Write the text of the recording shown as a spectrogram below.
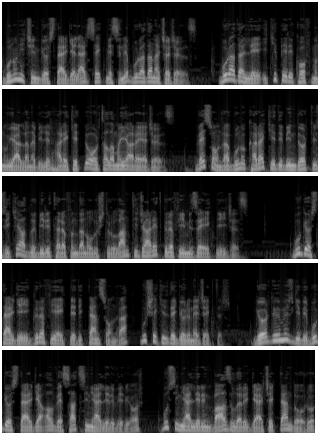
Bunun için göstergeler sekmesini buradan açacağız. Burada L2 Perry Kaufman uyarlanabilir hareketli ortalamayı arayacağız. Ve sonra bunu Kara Kedi 1402 adlı biri tarafından oluşturulan ticaret grafiğimize ekleyeceğiz. Bu göstergeyi grafiğe ekledikten sonra, bu şekilde görünecektir. Gördüğümüz gibi bu gösterge al ve sat sinyalleri veriyor, bu sinyallerin bazıları gerçekten doğru,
